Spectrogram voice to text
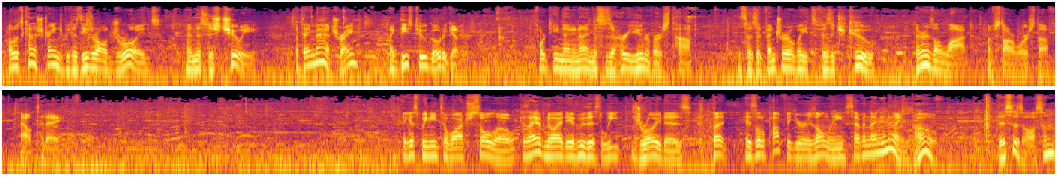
Although it's kind of strange because these are all droids, and this is Chewie. But they match, right? Like these two go together. $14.99, this is a Her Universe top. It says Adventure awaits, visit Jakku. There is a lot of Star Wars stuff out today. I guess we need to watch Solo because I have no idea who this elite droid is, but his little pop figure is only $7.99. Oh, this is awesome.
